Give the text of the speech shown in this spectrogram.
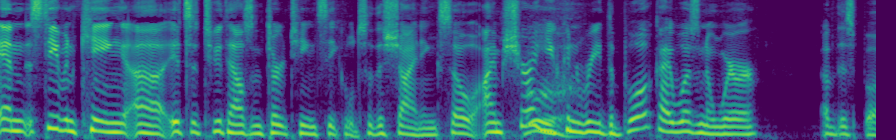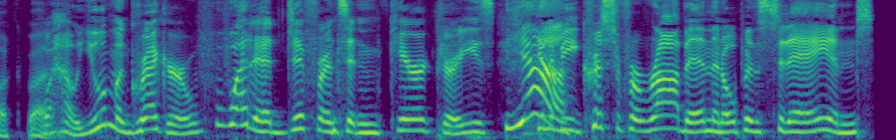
And Stephen King, uh, it's a 2013 sequel to The Shining. So I'm sure you can read the book. I wasn't aware of this book, but Wow, Ewan McGregor, what a difference in character. He's Yeah. going to be Christopher Robin that opens today and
